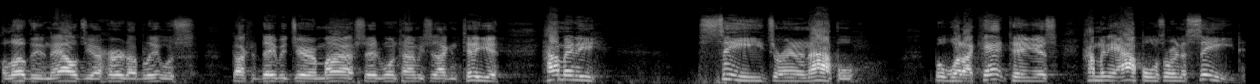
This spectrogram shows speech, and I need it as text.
I love the analogy I heard, I believe it was Dr. David Jeremiah said one time, he said, I can tell you how many seeds are in an apple, but what I can't tell you is how many apples are in a seed.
